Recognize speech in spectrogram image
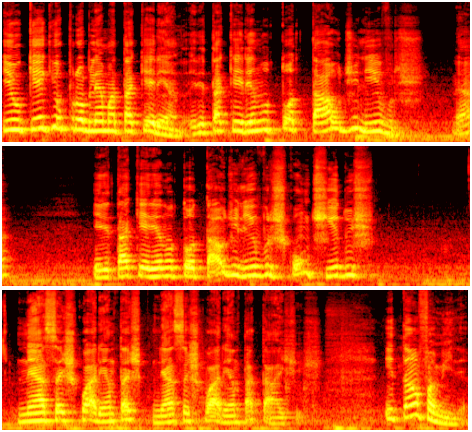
E o que, que o problema está querendo? Ele está querendo o total de livros. Né? Ele está querendo o total de livros contidos nessas 40, nessas 40 caixas. Então, família,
